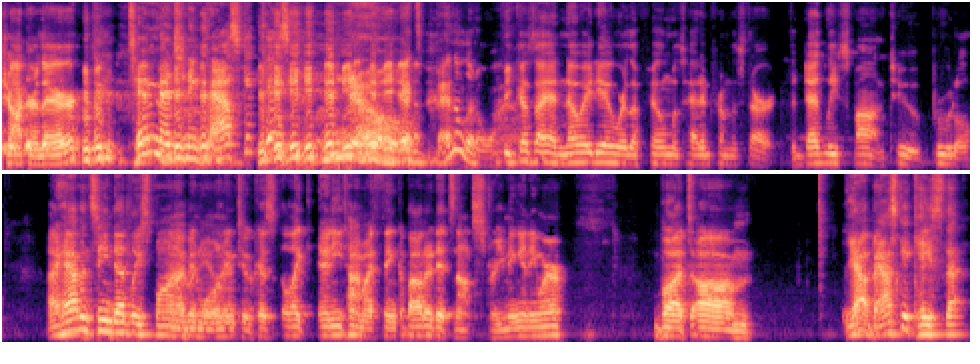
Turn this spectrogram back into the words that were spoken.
Shocker there. Tim mentioning basket case? No. It's been a little while. because I had no idea where the film was headed from the start. The Deadly Spawn, too. Brutal. I haven't seen Deadly Spawn. I I've been haven't either. wanting to because, like, anytime I think about it, it's not streaming anywhere. But um, yeah, Basket Case. That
